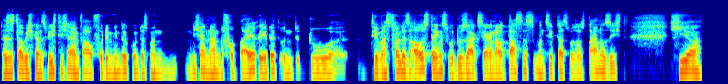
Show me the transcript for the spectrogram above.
Das ist, glaube ich, ganz wichtig, einfach auch vor dem Hintergrund, dass man nicht aneinander vorbeiredet und du dir was Tolles ausdenkst, wo du sagst, ja genau das ist im Prinzip das, was aus deiner Sicht hier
